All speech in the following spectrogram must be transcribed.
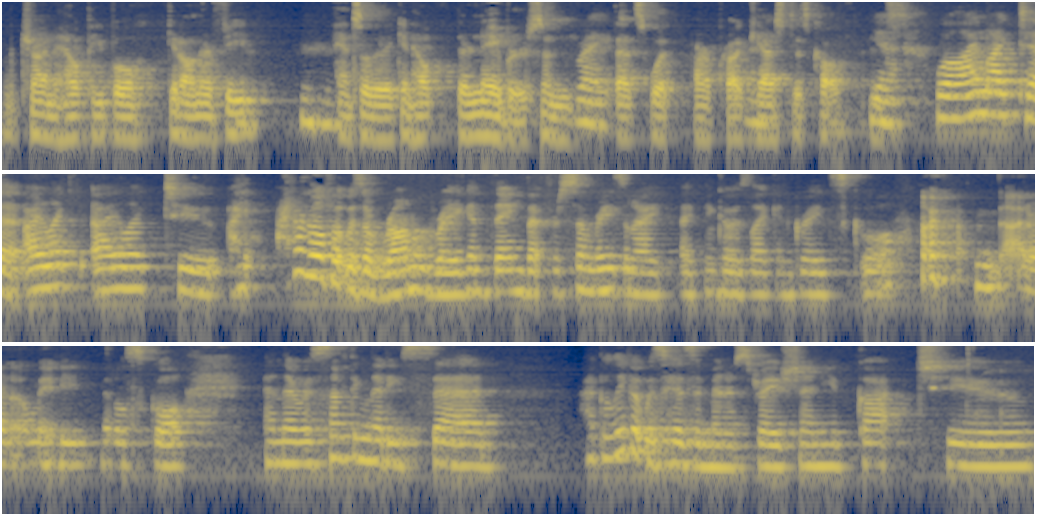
we're trying to help people get on their feet mm-hmm. and so that they can help their neighbors and right. that's what our podcast right. is called it's, yeah well i like to i like i like to I, I don't know if it was a ronald reagan thing but for some reason i, I think i was like in grade school i don't know maybe middle school and there was something that he said i believe it was his administration you've got to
